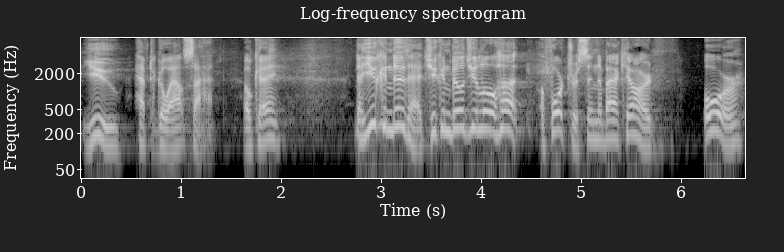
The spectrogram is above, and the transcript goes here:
you have to go outside. Okay? Now you can do that. You can build your little hut, a fortress in the backyard, or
